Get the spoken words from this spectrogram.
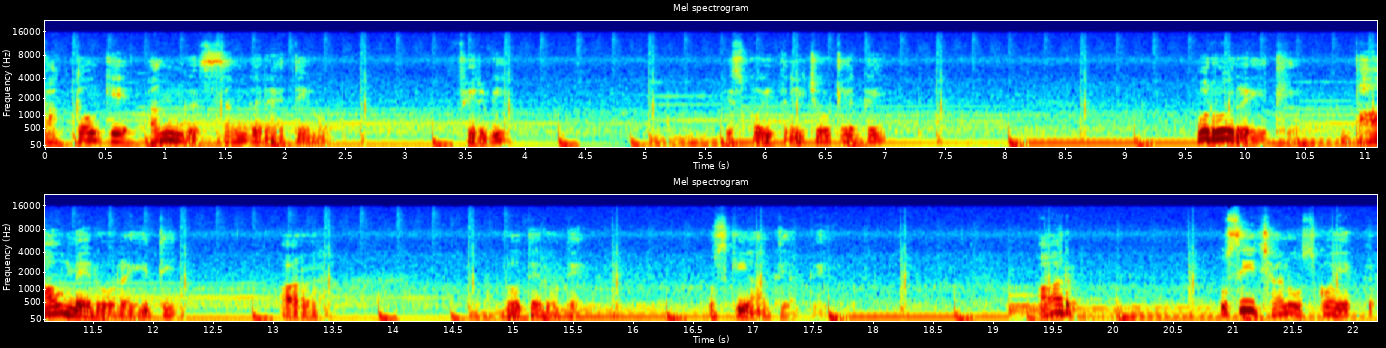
भक्तों के अंग संग रहते हो, फिर भी इसको इतनी चोट लग गई? वो रो रही थी, भाव में रो रही थी और रोते रोते उसकी आँख लग गई। और उसी क्षण उसको एक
